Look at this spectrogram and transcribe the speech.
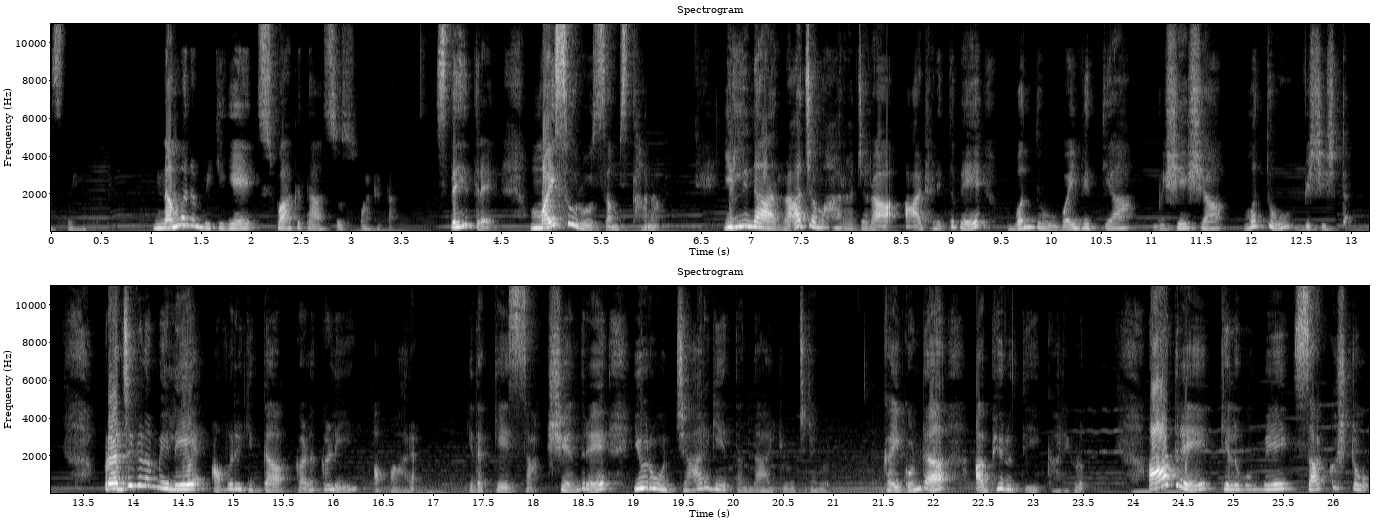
ಸ್ನೇಹಿತರೆ. ನಮ್ಮ ನಂಬಿಕೆಗೆ ಸ್ವಾಗತ, ಸುಸ್ವಾಗತ. ಸ್ನೇಹಿತರೆ, ಮೈಸೂರು ಸಂಸ್ಥಾನ. ಇಲ್ಲಿನ ರಾಜ ಮಹಾರಾಜರ ಆಡಳಿತವೇ ಒಂದು ವೈವಿಧ್ಯ, ವಿಶೇಷ ಮತ್ತು ವಿಶಿಷ್ಟ. ಪ್ರಜೆಗಳ ಮೇಲೆ ಅವರಿಗಿದ್ದ ಕಳಕಳಿ ಅಪಾರ. ಇದಕ್ಕೆ ಸಾಕ್ಷಿ ಅಂದ್ರೆ ಇವರು ಜಾರಿಗೆ ತಂದ ಯೋಜನೆಗಳು, ಕೈಗೊಂಡ ಅಭಿವೃದ್ಧಿ ಕಾರ್ಯಗಳು. ಆದರೆ ಕೆಲವೊಮ್ಮೆ ಸಾಕಷ್ಟು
